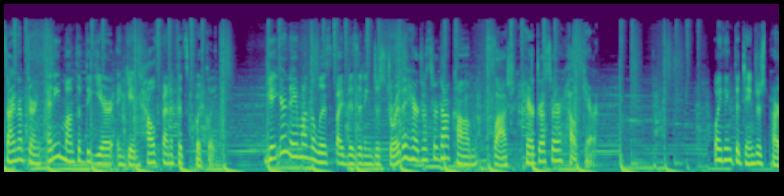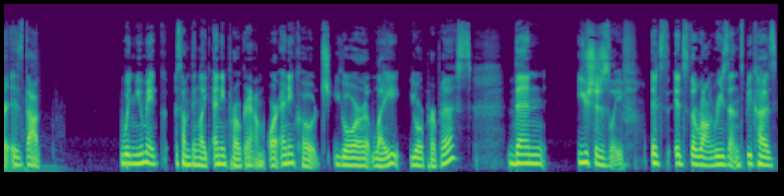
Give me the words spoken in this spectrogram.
Sign up during any month of the year and gain health benefits quickly. Get your name on the list by visiting destroythehairdresser.com slash hairdresser healthcare. Well, I think the dangerous part is that when you make something like any program or any coach your light, your purpose, then you should just leave. It's it's the wrong reasons because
